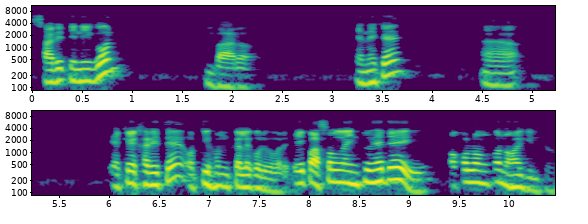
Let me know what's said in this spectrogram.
চাৰি তিনি গুণ বাৰ। এনেকে একে শাৰীতে অতি সোনকালে কৰিব পাৰে। এই পাছৰ লাইনটোহে দেই। সকলো অংক নহয় কিন্তু।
